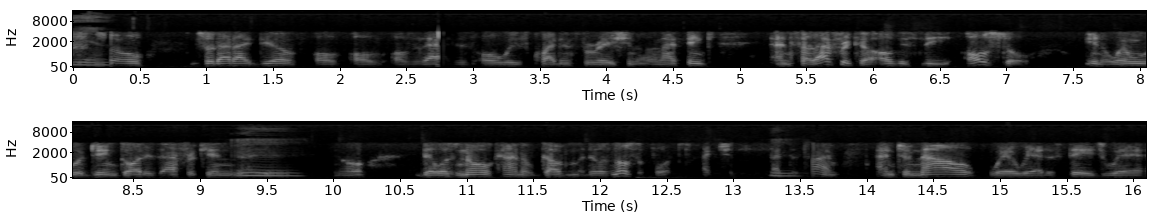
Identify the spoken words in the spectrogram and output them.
Yeah. So so that idea of, of, of, of that is always quite inspirational. And I think, and South Africa, obviously, also, you know, when we were doing God is African, and, mm. you know, there was no kind of government, there was no support actually at the mm. time. And to now, where we're at a stage where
